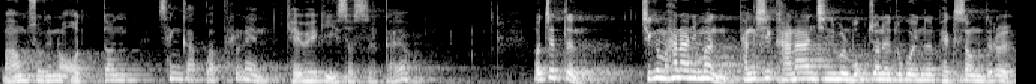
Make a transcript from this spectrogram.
마음속에는 어떤 생각과 플랜, 계획이 있었을까요? 어쨌든, 지금 하나님은 당시 가나안 진입을 목전에 두고 있는 백성들을,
